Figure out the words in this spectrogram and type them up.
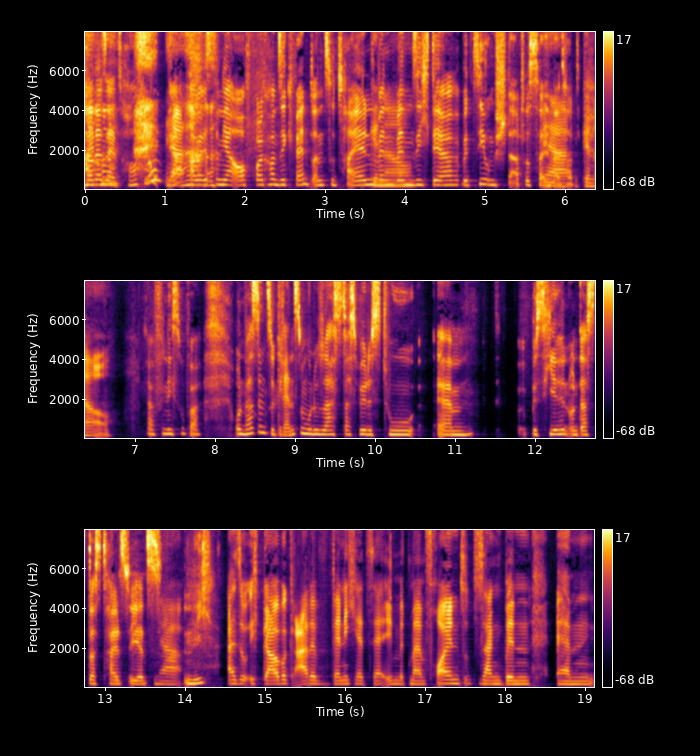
einerseits Hoffnung, ja. ja. aber ist dann ja auch voll konsequent dann zu teilen, genau. wenn, wenn sich der Beziehungsstatus verändert hat. Genau. Ja, finde ich super. Und was sind so Grenzen, wo du sagst, das würdest du ähm, bis hierhin und das, das teilst du jetzt ja. nicht? Also ich glaube, gerade wenn ich jetzt ja eben mit meinem Freund sozusagen bin, ähm,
